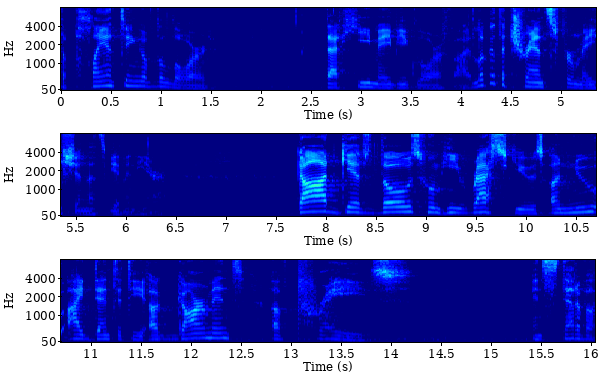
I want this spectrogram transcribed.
the planting of the Lord that he may be glorified. Look at the transformation that's given here. God gives those whom he rescues a new identity, a garment of praise instead of a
